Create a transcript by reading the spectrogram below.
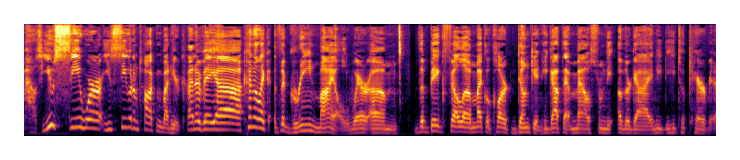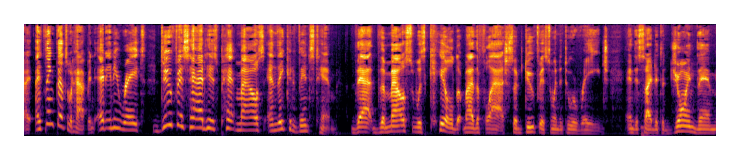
Mouse, you see where, you see what I'm talking about here. Kind of a, uh, kind of like the Green Mile, where, um, the big fella Michael Clarke Duncan. He got that mouse from the other guy and he, he took care of it. I, I think that's what happened. At any rate, Doofus had his pet mouse and they convinced him that the mouse was killed by the Flash, so Doofus went into a rage and decided to join them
